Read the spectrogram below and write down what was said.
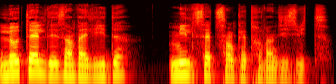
L'Hôtel des Invalides, 1798.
